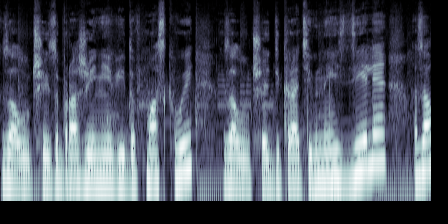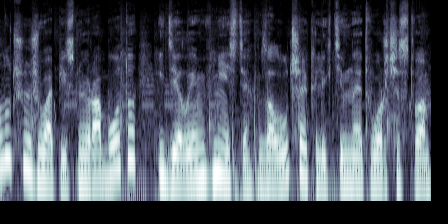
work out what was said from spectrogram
за лучшее изображение видов Москвы, за лучшее декоративное изделие, за лучшую живописную работу и делаем вместе за лучшее коллективное творчество.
